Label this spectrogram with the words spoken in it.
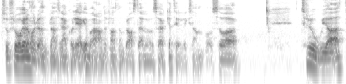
Så frågade hon runt bland sina kollegor bara om det fanns någon bra ställe att söka till. Liksom. Och så tror jag att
